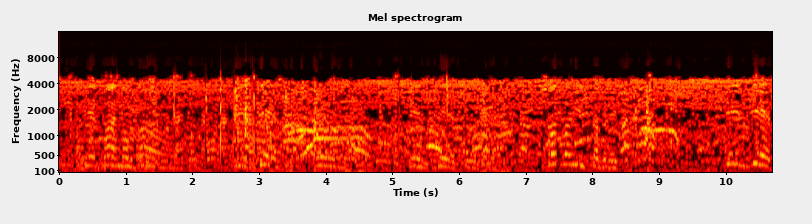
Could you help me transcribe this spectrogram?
Ебану бабу. Пиздец. Пиздец. Что творится, блядь? Пиздец.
